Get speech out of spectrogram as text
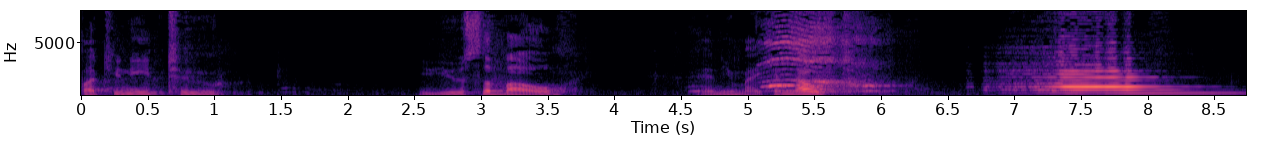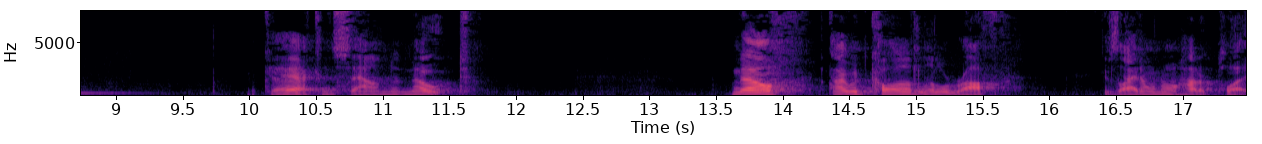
But you need to, you use the bow and you make a note. Okay, I can sound a note. Now, I would call it a little rough because I don't know how to play.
